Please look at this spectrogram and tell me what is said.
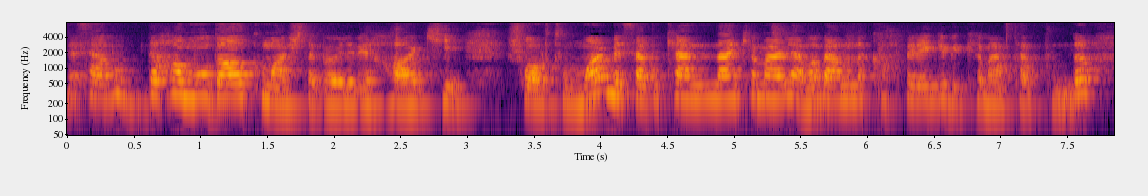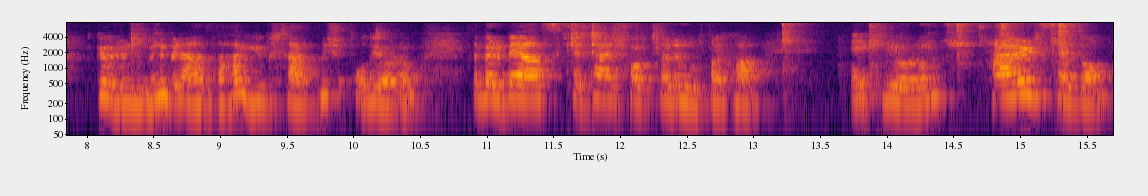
Mesela bu daha modal kumaşta böyle bir haki şortum var. Mesela bu kendinden kemerli ama ben buna kahverengi bir kemer taktığımda görünümünü biraz daha yükseltmiş oluyorum. İşte böyle beyaz keten şortları mutlaka ekliyorum. Her sezon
